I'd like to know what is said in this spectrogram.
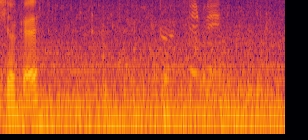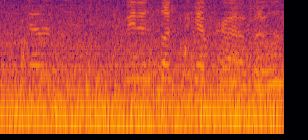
She okay? Should be. Yeah. I mean, it sucks to get her out, but it was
